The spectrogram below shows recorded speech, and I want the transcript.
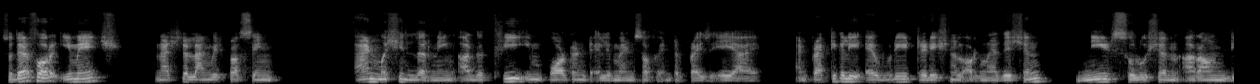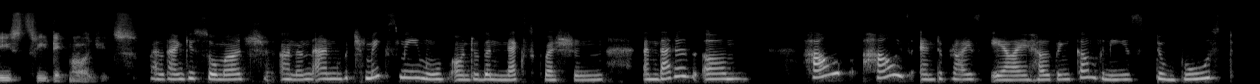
So therefore, image, natural language processing, and machine learning are the three important elements of enterprise AI. And practically every traditional organization needs solution around these three technologies. Well, thank you so much, Anand. And which makes me move on to the next question. And that is um, how, how is enterprise AI helping companies to boost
